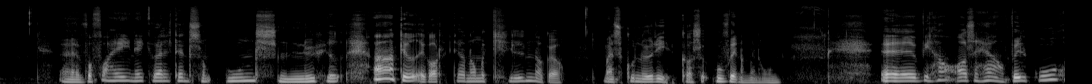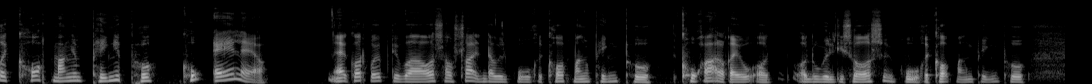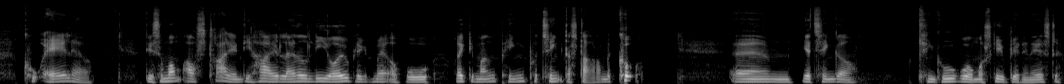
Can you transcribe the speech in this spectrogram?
Øh, hvorfor har jeg egentlig ikke valgt den som ugens nyhed? Ah, det ved jeg godt. Det har noget med kilden at gøre. Man skulle nyttigt gøre sig uvenner med nogen. Øh, vi har også her, vil bruge rekord mange penge på koalaer. Jeg kan godt røbe, det var også Australien, der ville bruge rekord mange penge på koralrev, og, og nu vil de så også bruge rekord mange penge på koalaer. Det er som om Australien de har et eller andet lige i øjeblikket med at bruge rigtig mange penge på ting, der starter med K. Øhm, jeg tænker, kænguruer måske bliver det næste.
